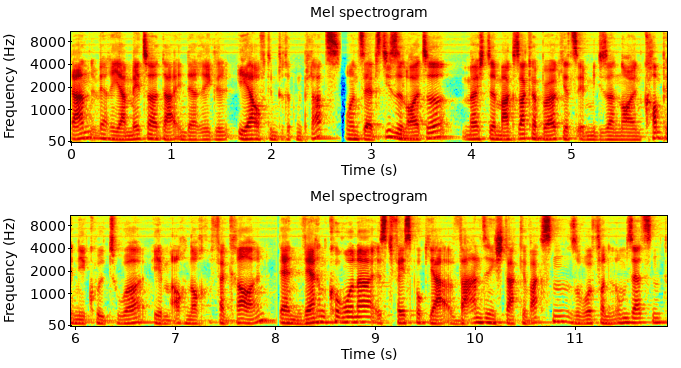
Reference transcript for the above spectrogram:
dann wäre ja Meta da in der Regel eher auf dem dritten Platz. Und selbst diese Leute möchte Mark Zuckerberg jetzt eben mit dieser neuen Company-Kultur eben auch noch vergraulen. Denn während Corona ist Facebook ja wahnsinnig stark gewachsen, sowohl von den Umsätzen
